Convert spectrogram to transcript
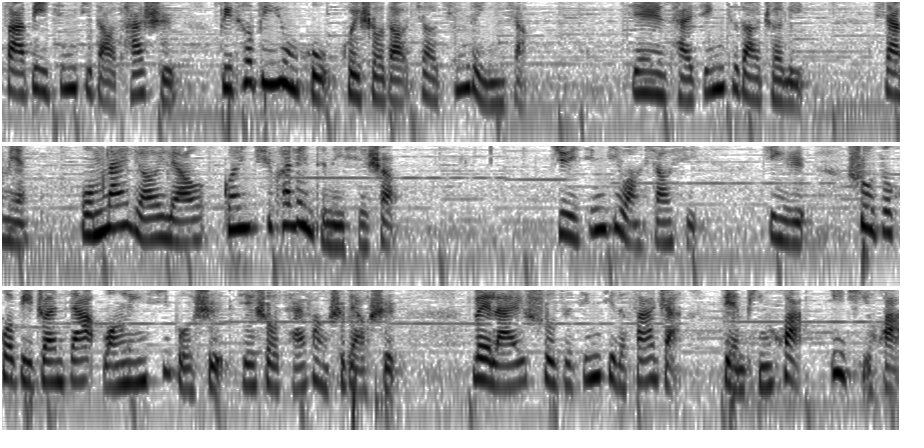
法币经济倒塌时，比特币用户会受到较轻的影响。今日财经就到这里，下面我们来聊一聊关于区块链的那些事儿。据经济网消息。近日，数字货币专家王林希博士接受采访时表示，未来数字经济的发展扁平化、一体化、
